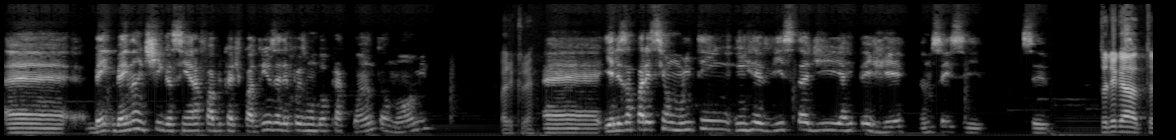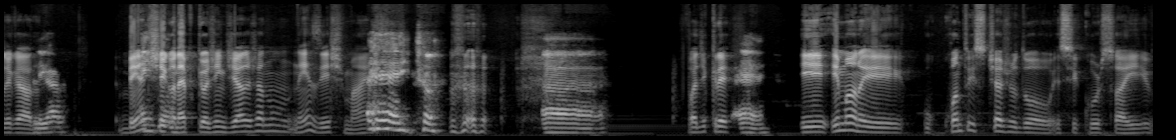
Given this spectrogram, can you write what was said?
É, bem, bem na antiga, assim, era fábrica de quadrinhos, aí depois mudou pra Quanta o nome. Pode crer. É, e eles apareciam muito em, em, revista de RPG. Eu não sei se. Se... Tô ligado, tô ligado. Tô ligado? Bem é, antigo, então... né? Porque hoje em dia já não, nem existe mais. É, então. uh... Pode crer. É. E, e, mano, e o quanto isso te ajudou, esse curso aí?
